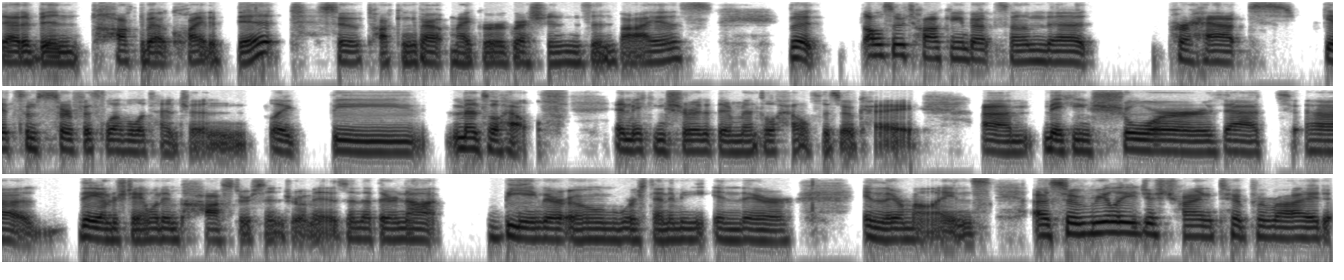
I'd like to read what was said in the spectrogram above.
that have been talked about quite a bit. So, talking about microaggressions and bias, but also talking about some that perhaps get some surface level attention, like the mental health and making sure that their mental health is okay, um, making sure that uh, they understand what imposter syndrome is and that they're not being their own worst enemy in their in their minds. Uh, so really just trying to provide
